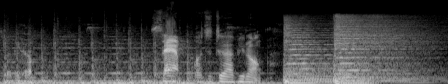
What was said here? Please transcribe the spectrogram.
สวัสดีครับแซ่บก็เจะเจอพี่น้อง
